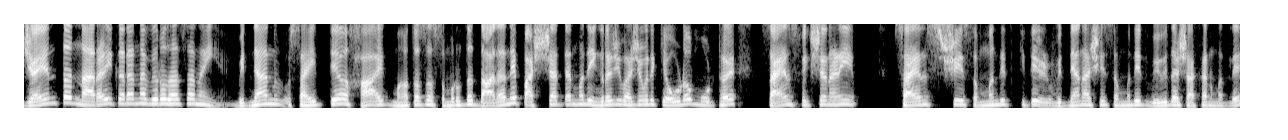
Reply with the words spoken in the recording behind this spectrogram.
जयंत नारळीकरांना विरोधाचा नाहीये. विज्ञान साहित्य हा एक महत्त्वाचा समृद्ध दालने पाश्चात्यांमध्ये इंग्रजी भाषेमध्ये केवढं मोठं सायन्स फिक्शन आणि सायन्सशी संबंधित किती विज्ञानाशी संबंधित विविध शाखांमधले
